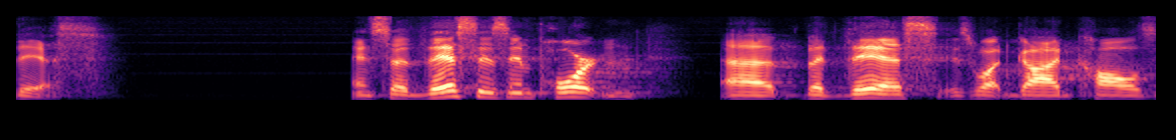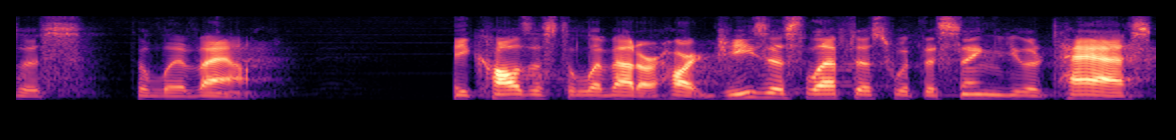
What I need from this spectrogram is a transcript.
this. And so this is important, uh, but this is what God calls us to live out. He calls us to live out our heart. Jesus left us with a singular task,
